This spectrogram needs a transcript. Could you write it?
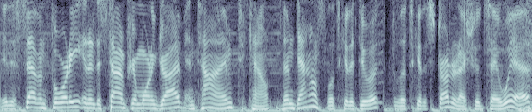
it is 7:40 and it is time for your morning drive and time to count them down. So let's get it do it. Let's get it started, I should say with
